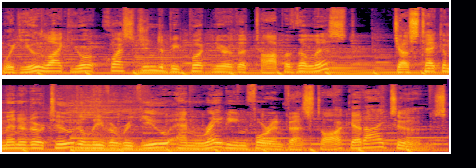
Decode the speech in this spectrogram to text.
Would you like your question to be put near the top of the list? Just take a minute or two to leave a review and rating for Invest Talk at iTunes.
